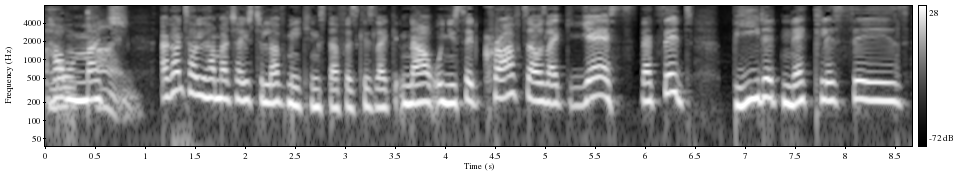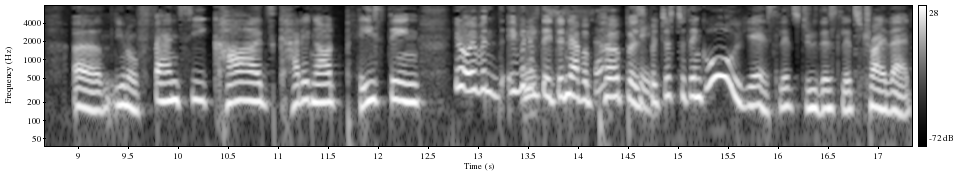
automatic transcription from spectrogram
how much time. I can't tell you how much I used to love making stuffers because like now when you said crafts, I was like, yes, that's it. Beaded necklaces, um, you know, fancy cards, cutting out, pasting, you know, even, even exactly. if they didn't have a purpose, but just to think, oh, yes, let's do this. Let's try that.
